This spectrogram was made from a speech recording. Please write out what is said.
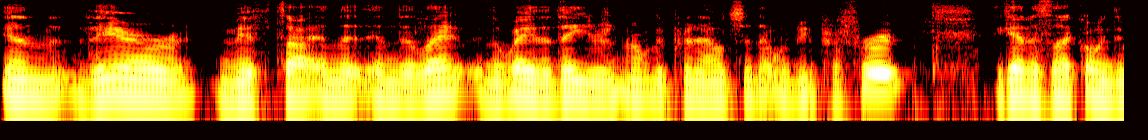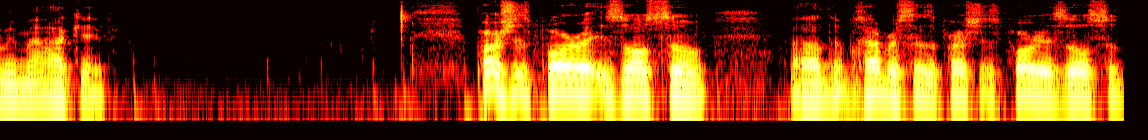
in their mivta, in the in the in the way that they normally pronounce it. That would be preferred. Again, it's not going to be ma'akev. Parshas Porah is also uh, the Chaber says the Parshas Porah is also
